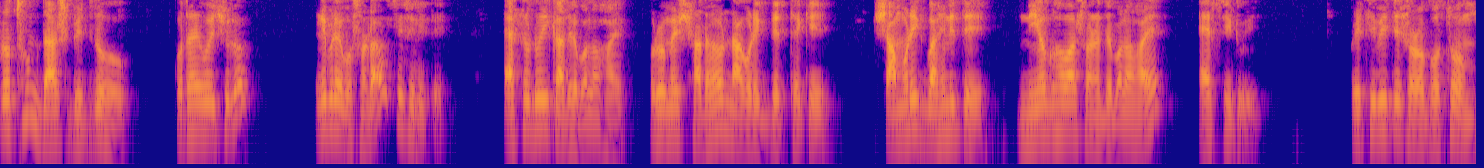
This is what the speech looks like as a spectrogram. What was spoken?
প্রথম দাস বিদ্রোহ কোথায় হয়েছিল? রিপিটের প্রশ্নটা সিসিলিতে। অ্যাসোডুই কাদের বলা হয়? রোমের সাধারণ নাগরিকদের থেকে সামরিক বাহিনীতে নিয়োগ হওয়া সৈন্যদের বলা হয় অ্যাসিডুই। পৃথিবীতে সর্বপ্রথম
